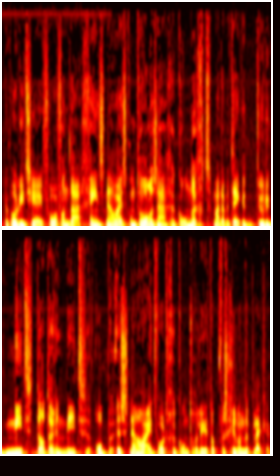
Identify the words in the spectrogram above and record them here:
De politie heeft voor vandaag geen snelheidscontroles aangekondigd. Maar dat betekent natuurlijk niet dat er niet op snelheid wordt gecontroleerd op verschillende plekken.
